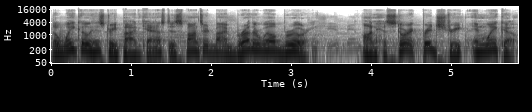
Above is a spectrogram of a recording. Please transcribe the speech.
The Waco History Podcast is sponsored by Brotherwell Brewery on historic Bridge Street in Waco.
